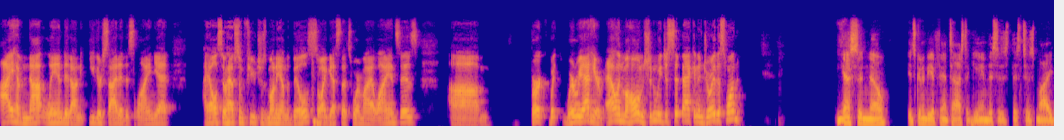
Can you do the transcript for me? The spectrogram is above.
I have not landed on either side of this line yet. I also have some futures money on the Bills, so I guess that's where my alliance is. Um, Burke, wh- where are we at here? Allen Mahomes, shouldn't we just sit back and enjoy this one? Yes and no. It's going to be a fantastic game. This is this is my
